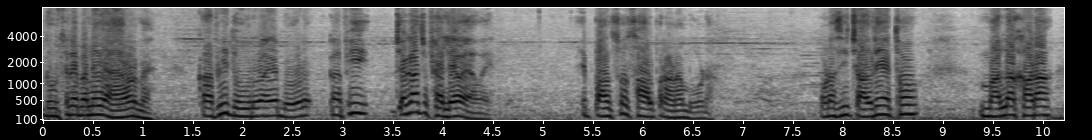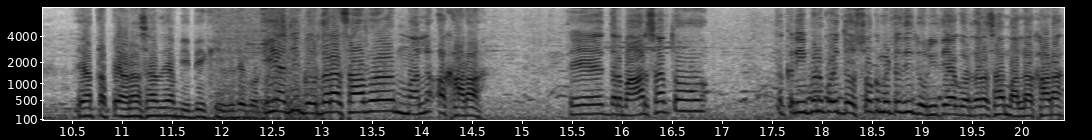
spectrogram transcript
ਦੂਸਰੇ ਬੰਨੇ ਆਇਆ ਹੁਣ ਮੈਂ। ਕਾਫੀ ਦੂਰ ਵਾ ਇਹ ਬੋਰਡ, ਕਾਫੀ ਜਗ੍ਹਾ 'ਚ ਫੈਲਿਆ ਹੋਇਆ ਵਾ ਇਹ। ਇਹ 500 ਸਾਲ ਪੁਰਾਣਾ ਬੋਰਡ ਆ। ਹੁਣ ਅਸੀਂ ਚੱਲਦੇ ਹਾਂ ਇੱਥੋਂ ਮਾਲਾ ਅਖਾੜਾ ਜਾਂ ਤਪਿਆਣਾ ਸਾਹਿਬ ਜਾਂ ਬੀਬੀ ਖੀਵੀ ਦੇ ਗੁਰਦੁਆਰਾ। ਇਹ ਹੈ ਜੀ ਗੁਰਦੁਆਰਾ ਸਾਹਿਬ ਮੱਲ ਅਖਾੜਾ। ਤੇ ਦਰਬਾਰ ਸਾਹਿਬ ਤੋਂ ਤਕਰੀਬਨ ਕੋਈ 200 ਕੁ ਮੀਟਰ ਦੀ ਦੂਰੀ ਤੇ ਆ ਗੁਰਦੁਆਰਾ ਸਾਹਿਬ ਮੱਲ ਅਖਾੜਾ।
